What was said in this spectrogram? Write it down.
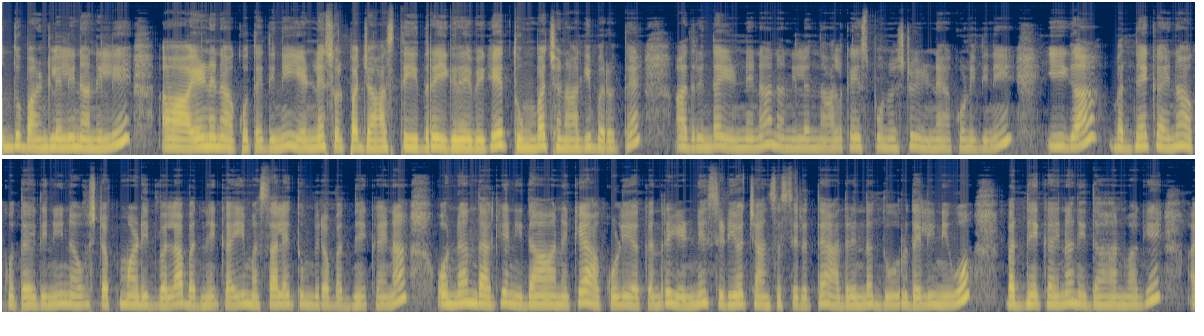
ಒಂದು ಬಾಣಲೆಯಲ್ಲಿ ನಾನಿಲ್ಲಿ ಎಣ್ಣೆನ ಹಾಕೋತಾ ಇದ್ದೀನಿ. ಎಣ್ಣೆ ಸ್ವಲ್ಪ ಜಾಸ್ತಿ ಇದ್ದರೆ ಈ ಗ್ರೇವಿಗೆ ತುಂಬ ಚೆನ್ನಾಗಿ ಬರುತ್ತೆ. ಆದ್ದರಿಂದ ಎಣ್ಣೆನ ನಾನಿಲ್ಲೊಂದು ನಾಲ್ಕೈದು ಸ್ಪೂನಷ್ಟು ಎಣ್ಣೆ ಹಾಕ್ಕೊಂಡಿದ್ದೀನಿ ಈಗ ಬದನೆಕಾಯಿನ ಹಾಕೋತಾ ಇದ್ದೀನಿ. ನಾವು ಸ್ಟಫ್ ಮಾಡಿದ್ವಲ್ಲ, ಬದನೆಕಾಯಿ, ಮಸಾಲೆ ತುಂಬಿರೋ ಬದನೆಕಾಯಿನ ಒಂದೊಂದಾಗಿ ನಿಧಾನಕ್ಕೆ ಹಾಕ್ಕೊಳ್ಳಿ ಯಾಕಂದರೆ ಎಣ್ಣೆ ಸಿಡಿಯೋ ಚಾನ್ಸಸ್ ಇರುತ್ತೆ. ಆದ್ದರಿಂದ ದೂರದಲ್ಲಿ ನೀವು ಬದನೆಕಾಯಿನ ನಿಧಾನವಾಗಿ ಆ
